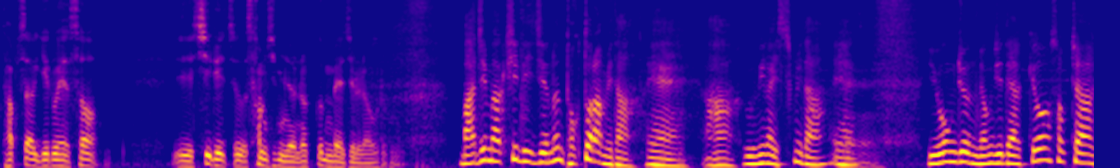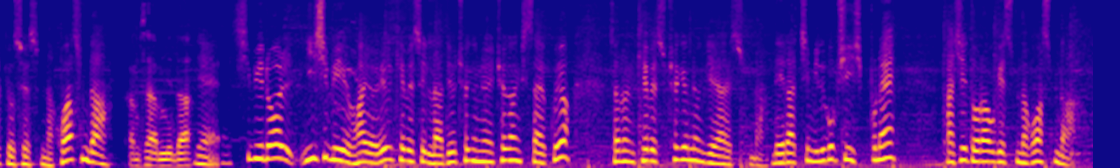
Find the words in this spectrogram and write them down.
답사기로 해서 이 시리즈 30년을 끝맺으려고 그럽니다. 마지막 시리즈는 독도랍니다. 예. 아, 의미가 있습니다. 예. 네. 유홍준 명지대학교 석자 교수였습니다. 고맙습니다. 감사합니다. 예. 11월 22일 화요일 KBS 1라디오 최경영의 최강시사였고요. 저는 KBS 최경영 기자였습니다. 내일 아침 7시 20분에 다시 돌아오겠습니다. 고맙습니다.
